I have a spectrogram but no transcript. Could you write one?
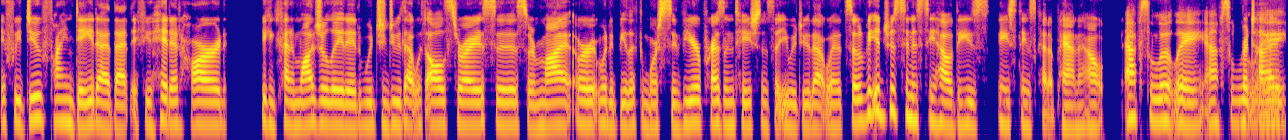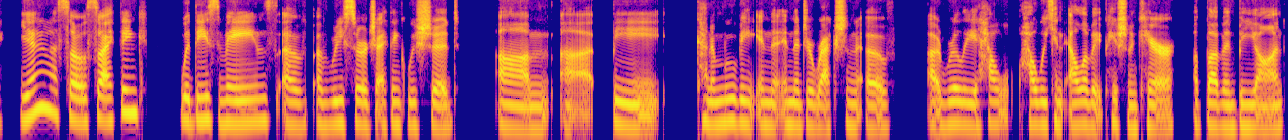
If we do find data that if you hit it hard you can kind of modulate it. Would you do that with all psoriasis or my, or would it be like the more severe presentations that you would do that with? So it'd be interesting to see how these these things kind of pan out. Absolutely, absolutely. Yeah. So so I think with these veins of, of research, I think we should um, uh, be kind of moving in the in the direction of uh, really how how we can elevate patient care above and beyond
